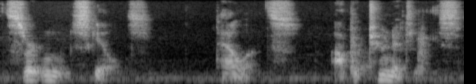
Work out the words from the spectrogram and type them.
certain skills, talents, opportunities.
